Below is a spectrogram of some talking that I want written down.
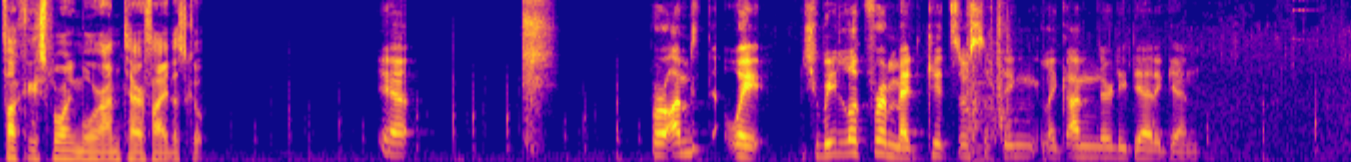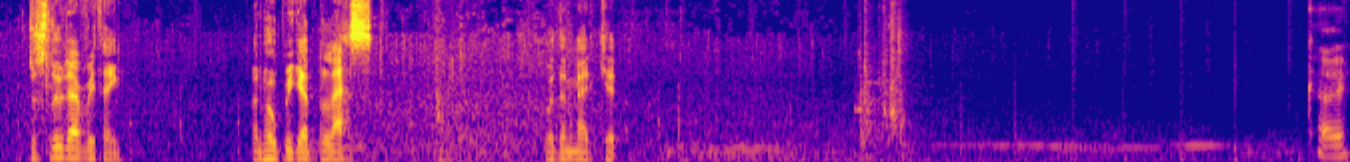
Fuck exploring more. I'm terrified. Let's go. Yeah. Bro, I'm... Wait. Should we look for medkits or something? Like, I'm nearly dead again. Just loot everything. And hope we get blessed. With a medkit. Okay.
